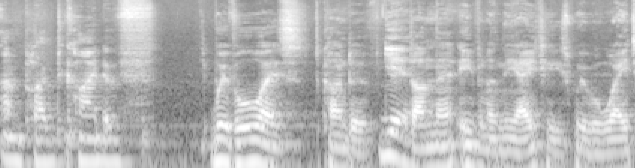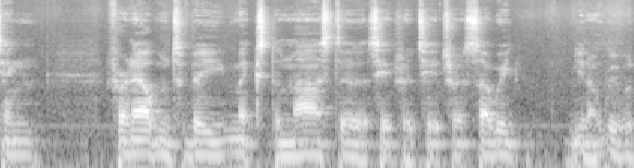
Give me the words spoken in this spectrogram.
unplugged kind of. We've always kind of Yeah. done that. Even in the 80s, we were waiting for an album to be mixed and mastered, etc., etc. So we, you know, we were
